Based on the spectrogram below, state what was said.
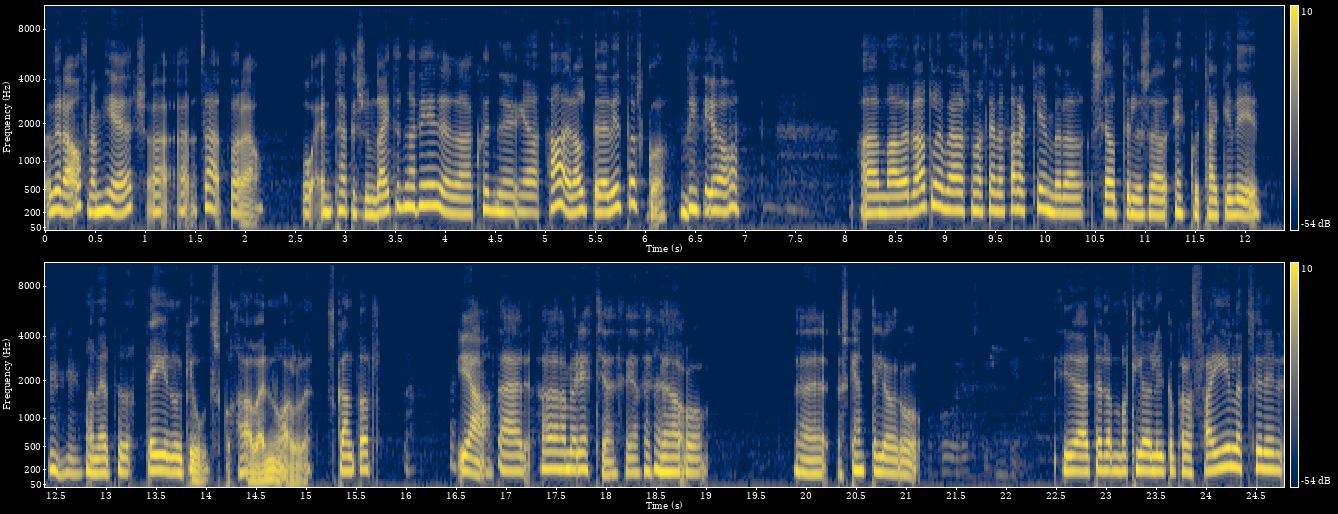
vera áfram hér að, að, það er bara og en taka svo læturna við eða hvernig Já, það er aldrei að vita sko. Já, að maður verður allavega svona þegar það kemur að sjá til þess að einhver taki við. Mm þannig að þetta degir nú ekki út sko, það verður nú alveg skandal já það er, það er með rétt já því að þetta er svo uh, skemmtilegur og ég þetta er allavega líka bara þægilegt fyrir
